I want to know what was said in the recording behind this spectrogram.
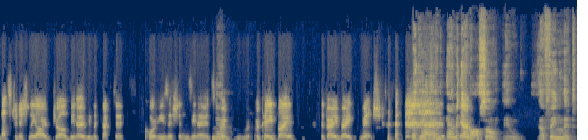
that's traditionally our job. You know, if you look back to court musicians, you know, it's yeah. we're, we're paid by the very very rich. yeah, and and, yeah. and also uh, a thing that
